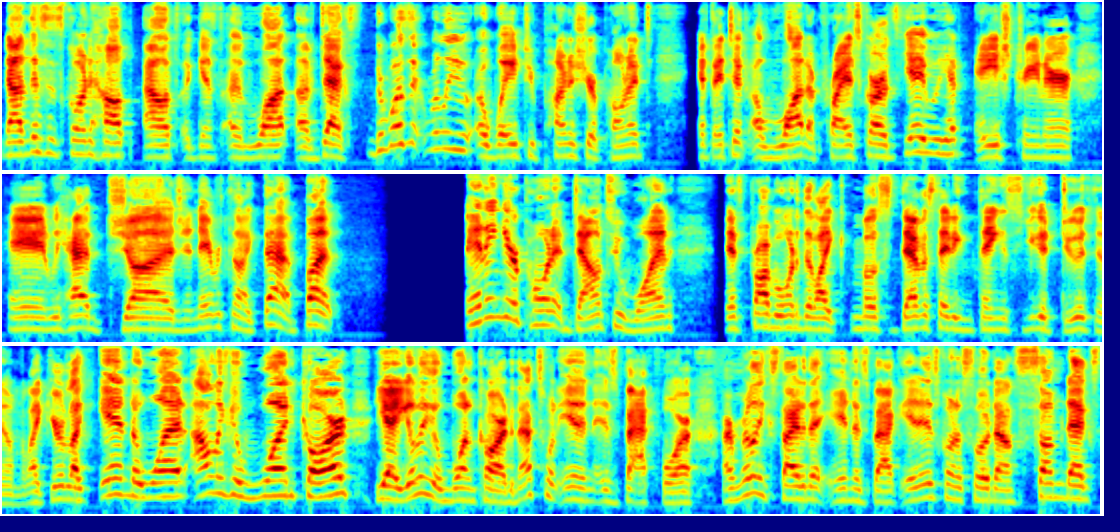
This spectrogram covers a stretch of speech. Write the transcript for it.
Now, this is going to help out against a lot of decks. There wasn't really a way to punish your opponent if they took a lot of prize cards. Yeah, we had Ace Trainer, and we had Judge, and everything like that, but ending your opponent down to one is probably one of the like most devastating things you could do with them. Like you're like into one, I only get one card. Yeah, you only get one card, and that's what N is back for. I'm really excited that N is back. It is going to slow down some decks.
